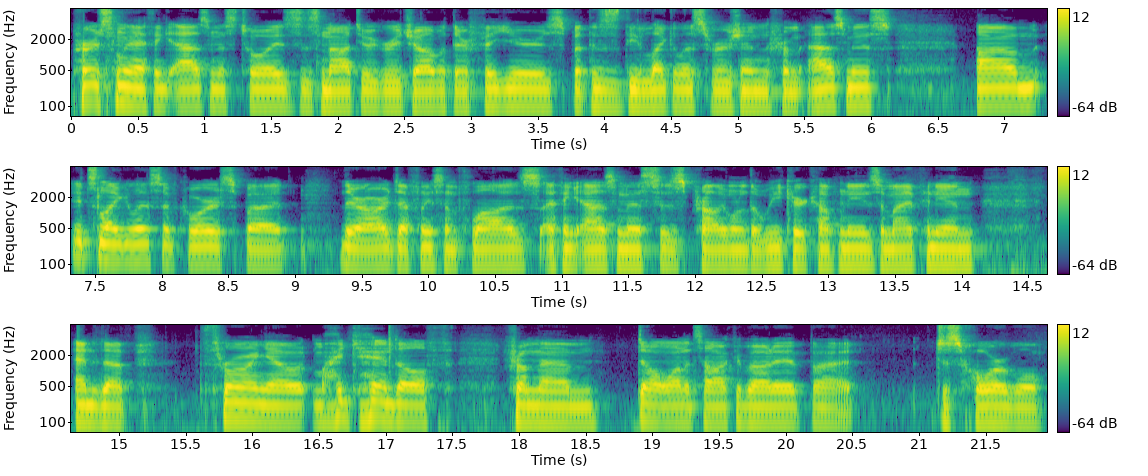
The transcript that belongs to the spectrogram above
Personally, I think Asmus Toys does not do a great job with their figures, but this is the Legolas version from Asmus. Um, it's Legolas, of course, but there are definitely some flaws. I think Asmus is probably one of the weaker companies, in my opinion. Ended up throwing out my Gandalf from them. Don't want to talk about it, but just horrible.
